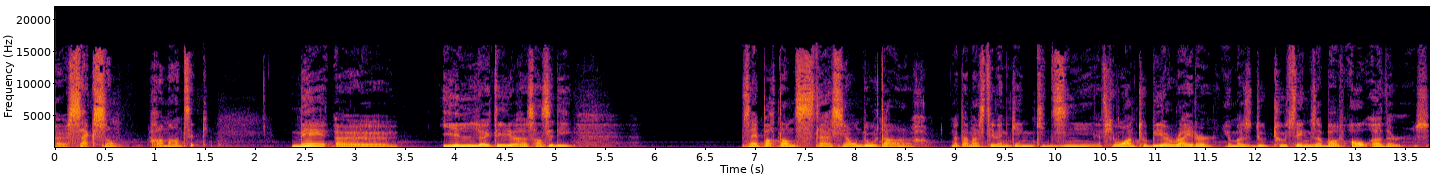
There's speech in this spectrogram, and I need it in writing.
euh, saxons romantiques, mais il a été recensé des importantes citations d'auteurs, notamment Stephen King, qui dit If you want to be a writer, you must do two things above all others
